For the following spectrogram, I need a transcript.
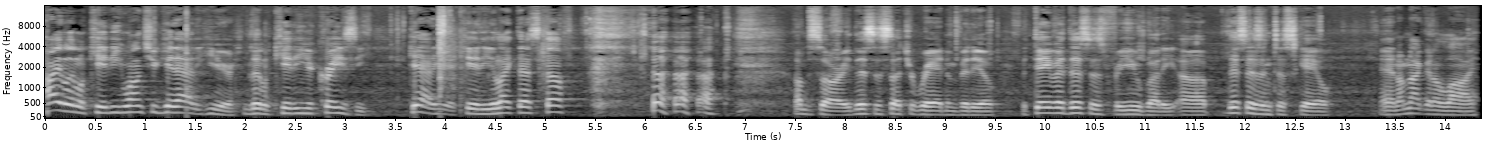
hi little kitty, why don't you get out of here? Little kitty, you're crazy. Get out of here, kitty. You like that stuff? I'm sorry, this is such a random video. But David, this is for you, buddy. Uh, this isn't to scale. And I'm not going to lie.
